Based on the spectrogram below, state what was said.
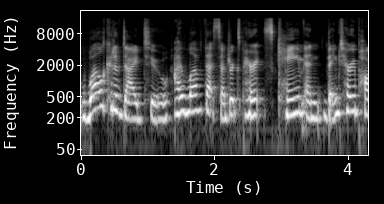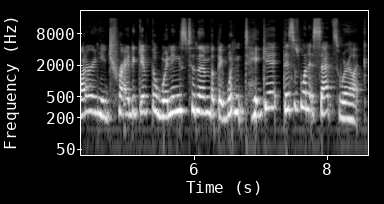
well could have died too. I love that Cedric's parents came and thanked Harry Potter and he tried to give the winnings to them, but they wouldn't take it. This is when it sets where like,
